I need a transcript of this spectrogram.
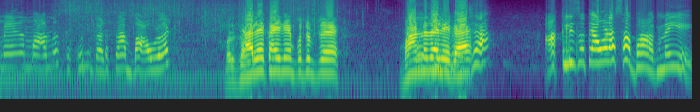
मे माणूस कुणीकडचा बावळट. बरं झालं काय नेमकं तुमचं? भांडणं झाले का? माझ्या आकलीचा तेवढासा भाग नाहीये.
